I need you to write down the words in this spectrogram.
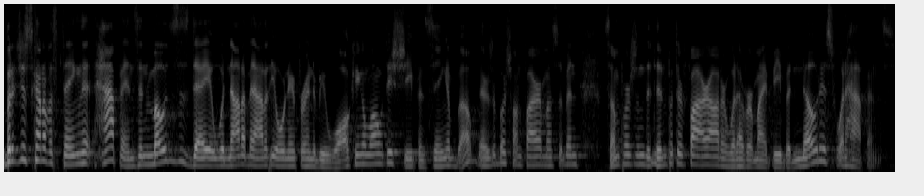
But it's just kind of a thing that happens. In Moses' day, it would not have been out of the ordinary for him to be walking along with his sheep and seeing, oh, there's a bush on fire. It must have been some person that didn't put their fire out or whatever it might be. But notice what happens.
